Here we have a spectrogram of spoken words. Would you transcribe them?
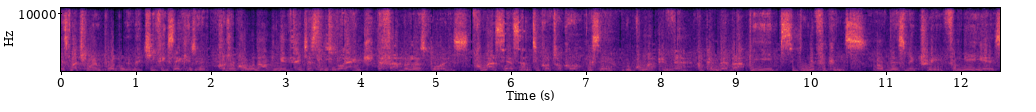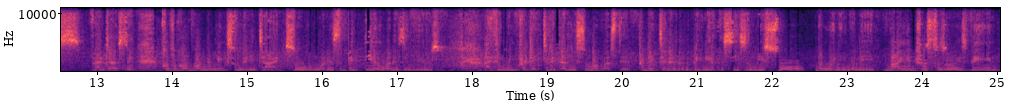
It's much more important than the chief executive. Kotoko will outlive. I just need to thank the fabulous boys. Kumasi Asante Kotoko. Ukuma. The significance of this victory for me is fantastic. Kotoko won the league so many times. So what is the big deal? What is the news? I think we predicted it, at least some of us did, predicted it at the beginning of the season. We saw them winning the league. My interest has always been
